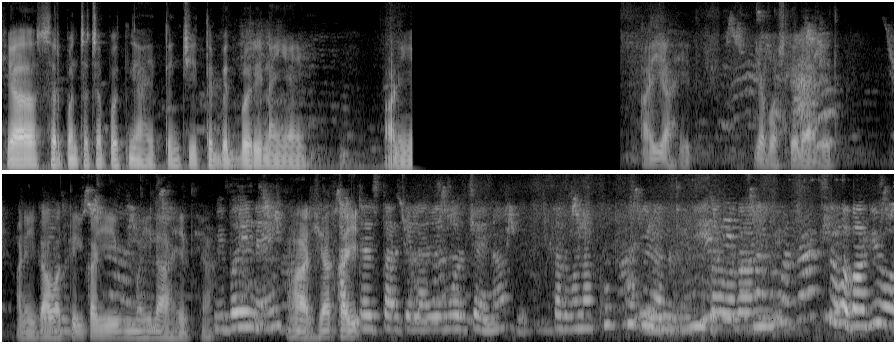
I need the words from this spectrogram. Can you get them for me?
ह्या सरपंचाच्या पत्नी आहेत. त्यांची तब्येत बरी नाही आहे. आणि आई आहेत. ज्या बसलेल्या आहेत. आणि गावातील काही महिला आहेत ह्या. मी बहीण आहे. हा ह्या ताई अठ्ठावीस तारखेला जे मोर्चा आहे ना सर्वांना खूप खूप विनंती. सर्वांनी सहभागी हो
